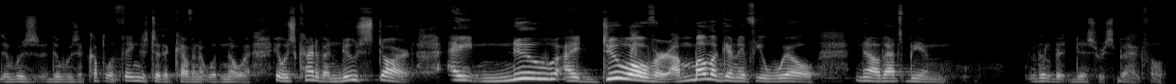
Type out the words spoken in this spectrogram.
There was, there was a couple of things to the covenant with Noah. It was kind of a new start, a new, a do-over, a mulligan, if you will. No, that's being a little bit disrespectful.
